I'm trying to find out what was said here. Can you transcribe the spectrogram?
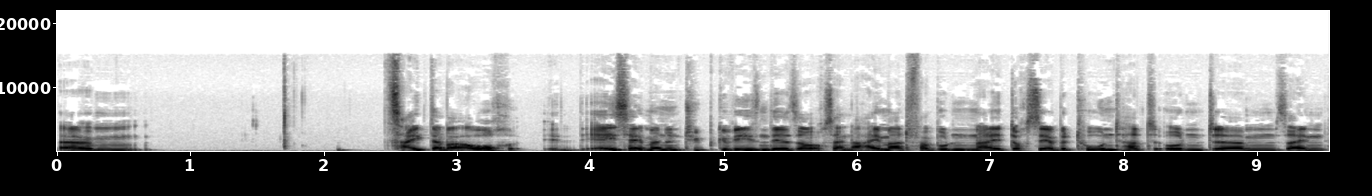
Ähm, zeigt aber auch, er ist ja immer ein Typ gewesen, der auch seine Heimatverbundenheit doch sehr betont hat und ähm, sein,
